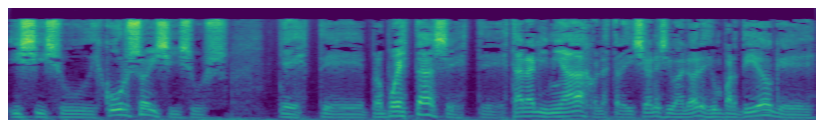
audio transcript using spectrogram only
y si su discurso y si sus este, propuestas este, están alineadas con las tradiciones y valores de un partido que,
